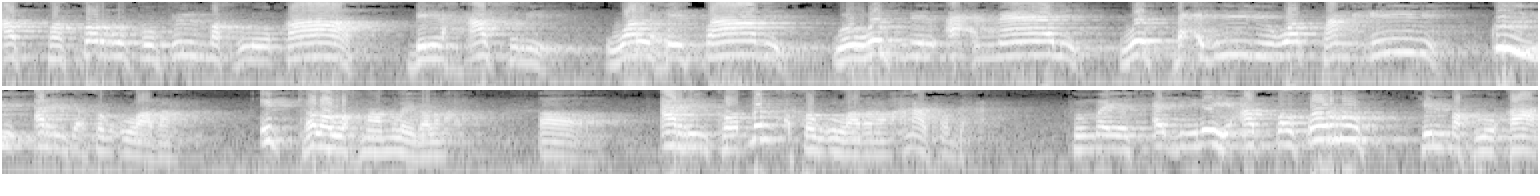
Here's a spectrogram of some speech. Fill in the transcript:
التصرف في المخلوقات بالحشر والحصاب ووزن الأعمال والتعذيب والتنعيم. كل أرجع سب الله بنا. اتلا وحما مليد لما آه. ثم يسعد إليه التصرف في المخلوقات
